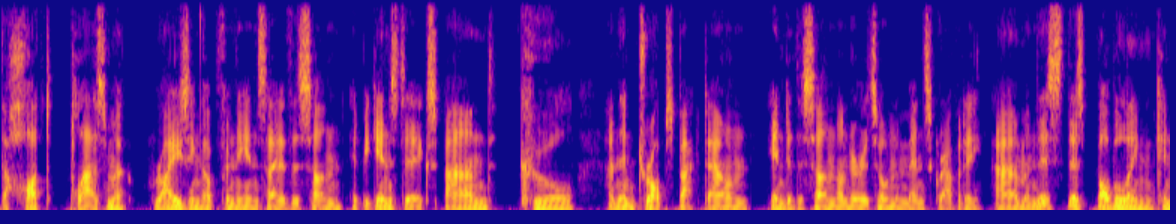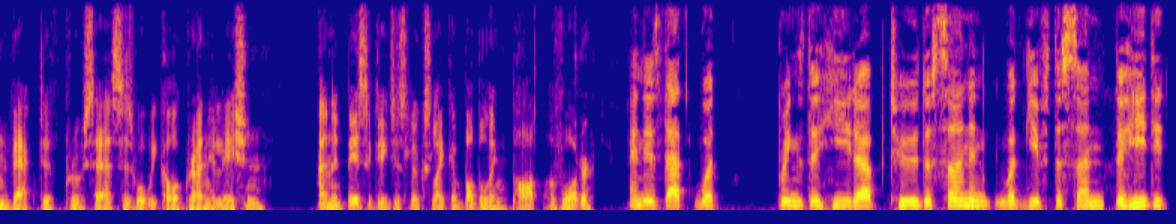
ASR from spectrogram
the hot plasma rising up from the inside of the sun. It begins to expand, cool, and then drops back down into the sun under its own immense gravity. Um, and this, this bubbling convective process is what we call granulation. And it basically just looks like a bubbling pot of water. And is that what brings the heat up to the sun and what gives the sun the heat it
